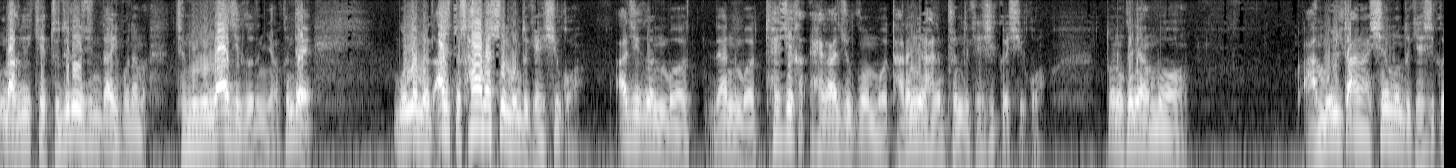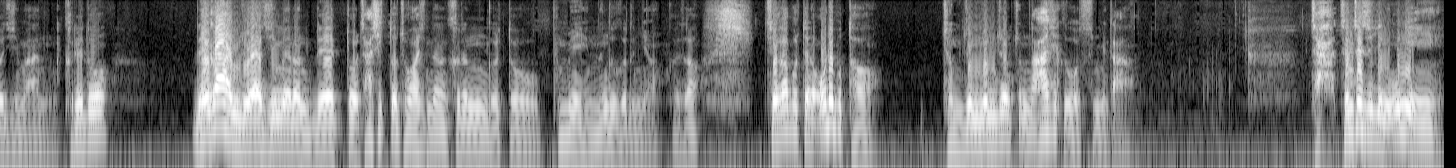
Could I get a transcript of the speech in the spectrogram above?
막 이렇게 두드려진다기보다는 점점 나아지거든요. 근데 물론 뭐 아직도 사업하시는 분도 계시고 아직은 뭐 나는 뭐 퇴직해가지고 뭐 다른 일 하는 분도 계실 것이고 또는 그냥 뭐 아무 일도 안 하시는 분도 계실 거지만 그래도 내가 안 좋아지면은 내 또 자식도 좋아진다는 그런 걸 또 분명히 있는 거거든요. 그래서 제가 볼 때는 올해부터 점점 점점 좀 나아질 것 같습니다. 자, 전체적인 운이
